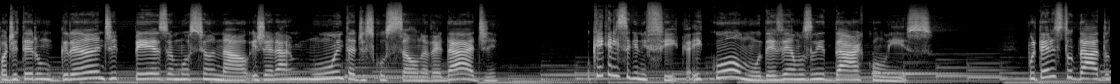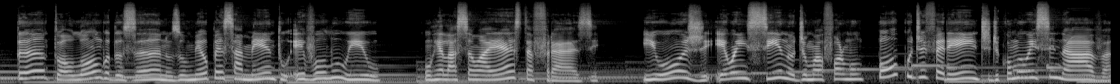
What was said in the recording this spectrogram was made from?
pode ter um grande peso emocional e gerar muita discussão, não é verdade? O que, que ele significa e como devemos lidar com isso? Por ter estudado tanto ao longo dos anos, o meu pensamento evoluiu com relação a esta frase. E hoje eu ensino de uma forma um pouco diferente de como eu ensinava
